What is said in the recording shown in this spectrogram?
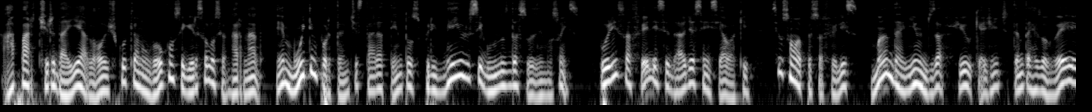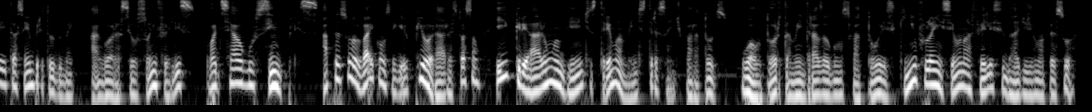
A partir daí é lógico que eu não vou conseguir solucionar nada. É muito importante estar atento aos primeiros segundos das suas emoções. Por isso a felicidade é essencial aqui. Se eu sou uma pessoa feliz, manda aí um desafio que a gente tenta resolver e tá sempre tudo bem. Agora, se eu sou infeliz, pode ser algo simples. A pessoa vai conseguir piorar a situação e criar um ambiente extremamente estressante para todos. O autor também traz alguns fatores que influenciam na felicidade de uma pessoa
